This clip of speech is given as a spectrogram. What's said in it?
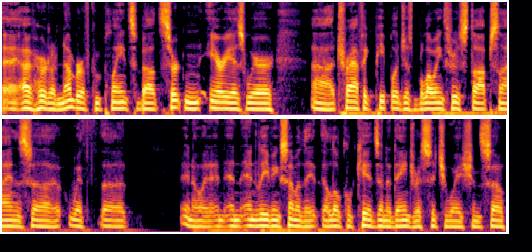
I've heard a number of complaints about certain areas where uh, traffic people are just blowing through stop signs uh, with you know, and, and, and leaving some of the, the local kids in a dangerous situation. So,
